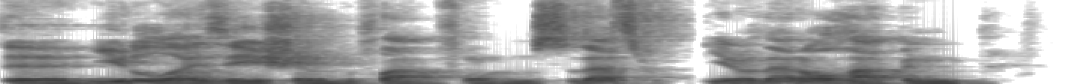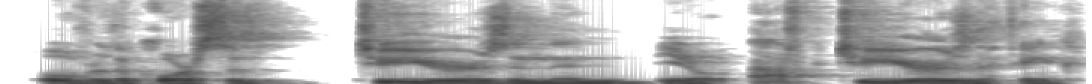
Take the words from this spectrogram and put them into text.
the utilization of the platform. So that's, you know, that all happened over the course of two years. And then, you know, after two years, I think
